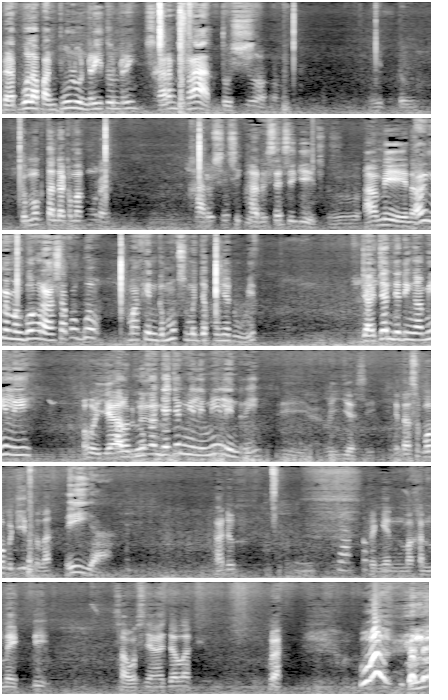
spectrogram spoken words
Berat gue 80 Nri itu Nri sekarang 100 gitu Gemuk tanda kemakmuran. harusnya sih gitu. Harusnya sih gitu. Amin. tapi memang gue ngerasa kok gue makin gemuk semenjak punya duit jajan jadi nggak milih Oh iya. kalau dulu kan jajan milih-milih Nri Iya, iya sih. Kita semua begitulah. iya Aduh, pengen makan McD. Sausnya aja lah. Dulu,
